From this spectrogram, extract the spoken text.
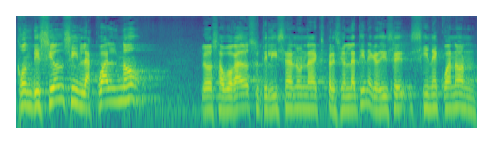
condición sin la cual no. Los abogados utilizan una expresión latina que dice sine qua non,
